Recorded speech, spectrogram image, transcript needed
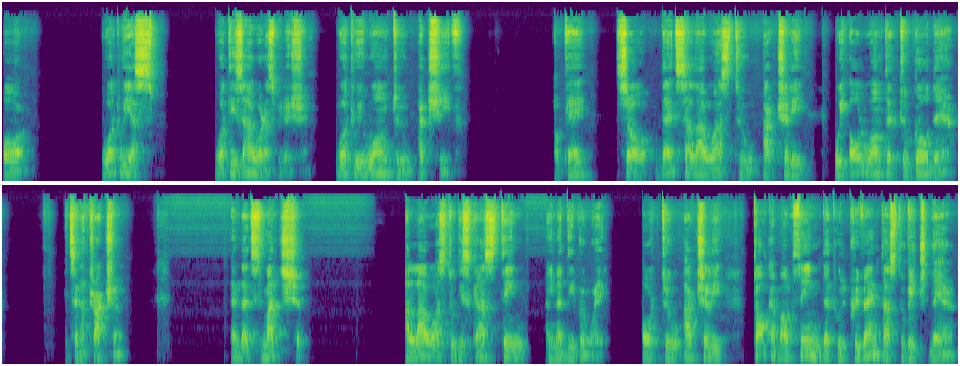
or what we as what is our aspiration, what we want to achieve. Okay, so that's allow us to actually, we all wanted to go there. It's an attraction. And that's much allow us to discuss things in a deeper way or to actually talk about things that will prevent us to reach there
